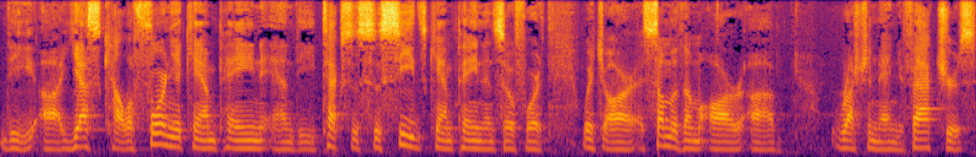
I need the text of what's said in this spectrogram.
the uh, Yes California campaign and the Texas Secedes campaign and so forth, which are, some of them are uh, Russian manufacturers.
